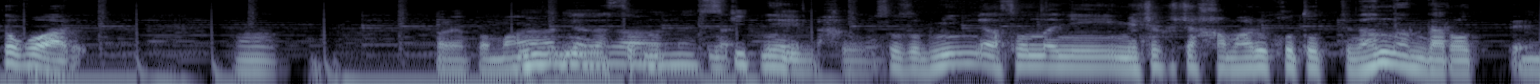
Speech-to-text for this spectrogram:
とこはある。うん。だからやっぱ周りがね、好きっていうと。そうそう、みんながそんなにめちゃくちゃハマることって何なんだろうって。う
